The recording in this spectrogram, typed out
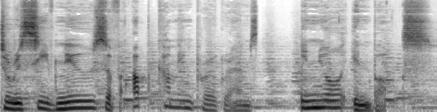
to receive news of upcoming programs in your inbox.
